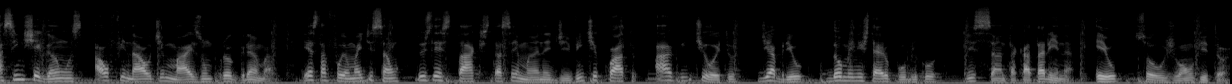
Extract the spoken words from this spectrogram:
Assim chegamos ao final de mais um programa. Esta foi uma edição dos destaques da semana de 24 a 28 de abril do Ministério Público de Santa Catarina. Eu sou o João Vitor.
